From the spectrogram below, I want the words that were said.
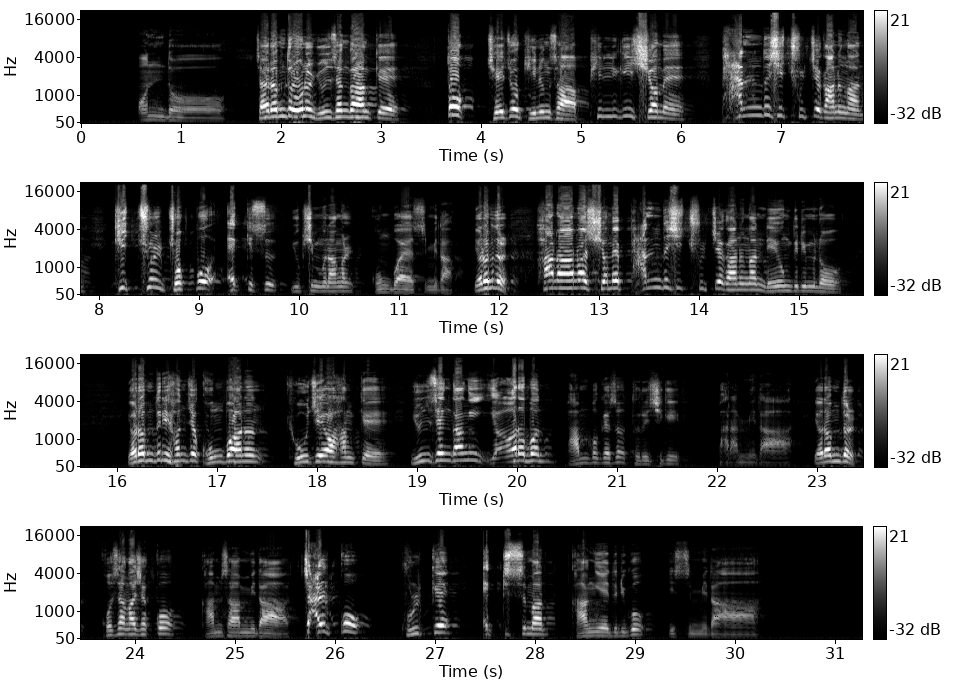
온도. 자, 여러분들 오늘 윤생과 함께 떡 제조 기능사 필기 시험에 반드시 출제 가능한 기출 족보 엑기스 60문항을 공부하였습니다. 여러분들 하나하나 시험에 반드시 출제 가능한 내용들이므로 여러분들이 현재 공부하는 교재와 함께 윤생 강의 여러 번 반복해서 들으시기 바랍니다. 여러분들 고생하셨고 감사합니다. 짧고 굵게 엑기스만 강의해드리고 있습니다.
